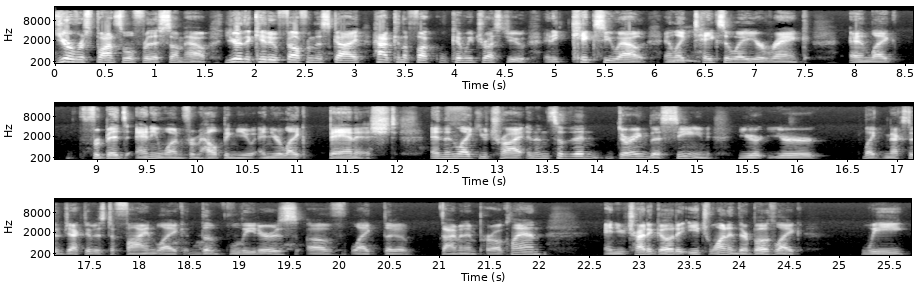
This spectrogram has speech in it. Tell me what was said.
you're responsible for this somehow. You're the kid who fell from the sky. How can the fuck can we trust you? And he kicks you out and like takes away your rank and like forbids anyone from helping you and you're like banished. And then like you try and then so then during this scene your your like next objective is to find like the leaders of like the diamond and pearl clan and you try to go to each one and they're both like we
